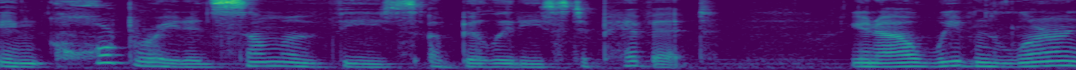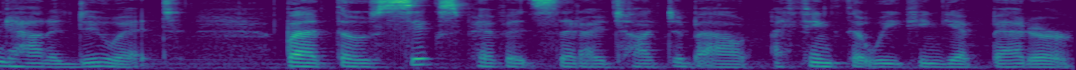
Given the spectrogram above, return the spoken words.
incorporated some of these abilities to pivot. You know, we've learned how to do it. But those six pivots that I talked about, I think that we can get better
